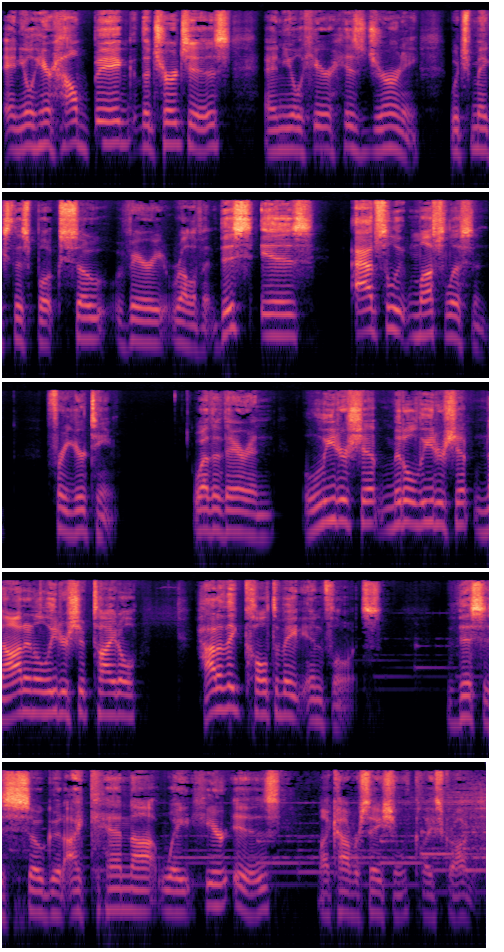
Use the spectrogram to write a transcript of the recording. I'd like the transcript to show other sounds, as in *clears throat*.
and you'll hear how big the church is and you'll hear his journey, which makes this book so very relevant. This is absolute must listen for your team, whether they're in leadership, middle leadership, not in a leadership title. How do they cultivate influence? This is so good. I cannot wait. Here is my conversation with Clay Scroggins.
